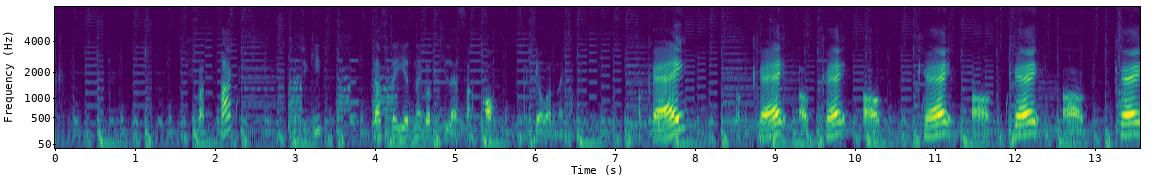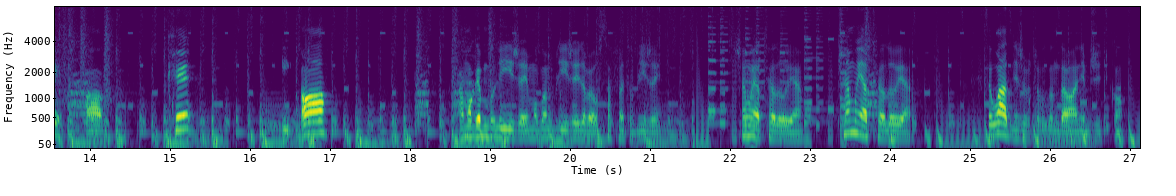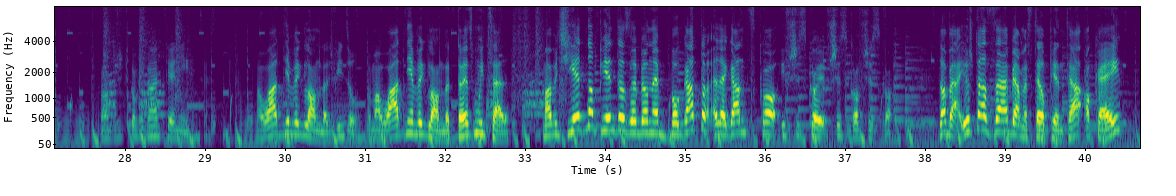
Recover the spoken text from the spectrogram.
Chyba tak? Będzie git? Teraz tutaj jednego Tilesa. O, takiego ładnego. Okej. Okej, okej, okej, okej, okej, okej. I o. A mogę bliżej, mogłem bliżej. Dobra, ustawmy to bliżej. Czemu ja troluję? Czemu ja troluję? Chcę ładnie, żeby to wyglądało, a nie brzydko. To ma brzydko wyglądać, to ja nie chcę. Ma ładnie wyglądać, widzu. To ma ładnie wyglądać. To jest mój cel. Ma być jedno piętro zrobione bogato, elegancko i wszystko, wszystko, wszystko. Dobra, już teraz zarabiamy z tego piętra, okej.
